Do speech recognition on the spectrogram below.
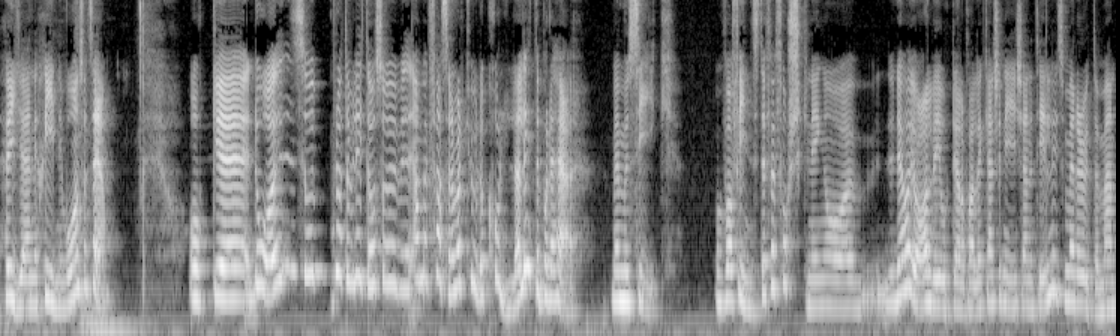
höja energinivån så att säga. Och eh, då så pratade vi lite och så, ja men fasen det har varit kul att kolla lite på det här med musik. Och vad finns det för forskning och det har jag aldrig gjort i alla fall, det kanske ni känner till ni som är där ute men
